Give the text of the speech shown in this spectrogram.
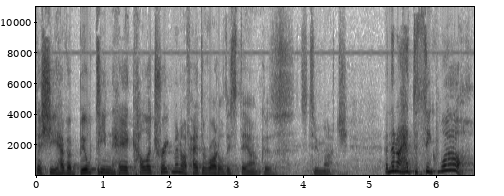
does she have a built in hair colour treatment? I've had to write all this down because it's too much. And then I had to think, wow,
